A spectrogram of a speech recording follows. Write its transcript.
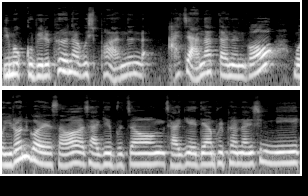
이목구비를 표현하고 싶어 않는 하지 않았다는 거, 뭐 이런 거에서 자기 부정, 자기에 대한 불편한 심리,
